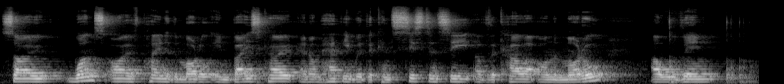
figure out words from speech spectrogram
So once I've painted the model in base coat and I'm happy with the consistency of the colour on the model, I will then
